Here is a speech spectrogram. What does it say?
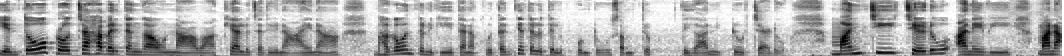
ఎంతో ప్రోత్సాహభరితంగా ఉన్న ఆ వాక్యాలు చదివిన ఆయన భగవంతునికి తన కృతజ్ఞతలు తెలుపుకుంటూ సంతృప్తిగా నిట్టూర్చాడు. మంచి చెడు అనేవి మన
